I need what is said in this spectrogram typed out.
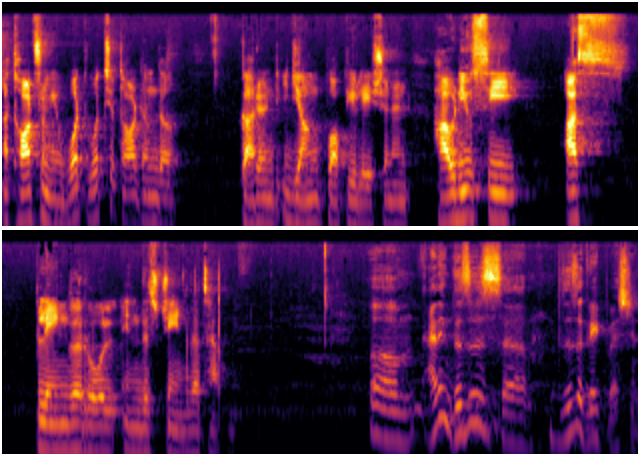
a thought from you. What what's your thought on the current young population and how do you see us playing a role in this change that's happening? Um, I think this is uh, this is a great question.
